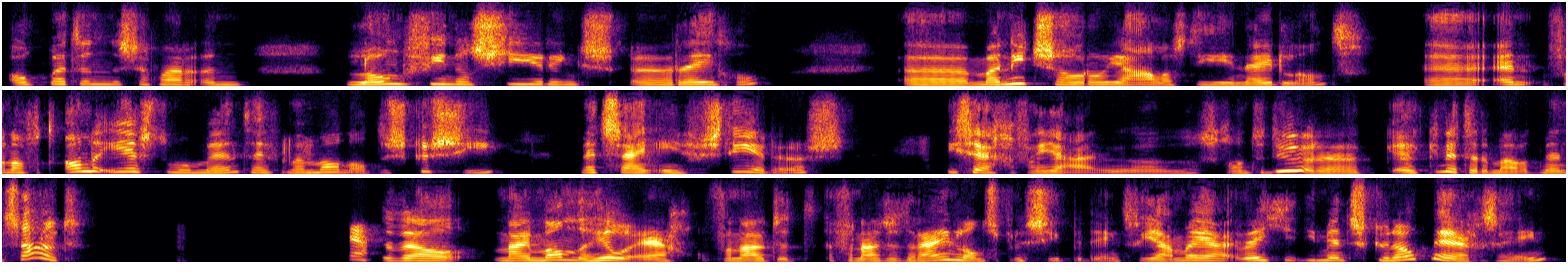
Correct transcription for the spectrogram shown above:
ook met een, zeg maar, een loonfinancieringsregel. maar niet zo royaal als die in Nederland. en vanaf het allereerste moment heeft mijn man al discussie met zijn investeerders. Die zeggen van ja, dat is gewoon te duur. knitter er maar wat mensen uit. Ja. Terwijl mijn man heel erg vanuit het, vanuit het Rijnlands principe denkt van ja, maar ja, weet je, die mensen kunnen ook nergens heen.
